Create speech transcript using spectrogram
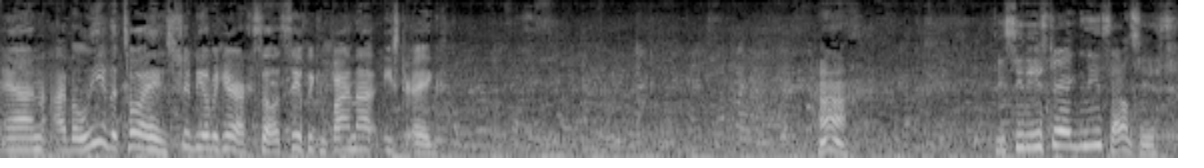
and I believe the toys should be over here. So let's see if we can find that Easter egg. Huh. Do you see the Easter egg, Denise? I don't see it.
